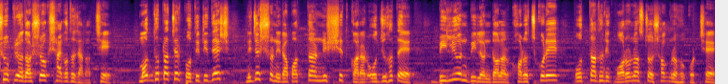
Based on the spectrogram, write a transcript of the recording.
সুপ্রিয় দর্শক, স্বাগত জানাচ্ছি। মধ্যপ্রাচ্যের প্রতিটি দেশ নিজস্ব নিরাপত্তা নিশ্চিত করার অজুহাতে বিলিয়ন বিলিয়ন ডলার খরচ করে অত্যাধুনিক মরণাস্ত্র সংগ্রহ করছে।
